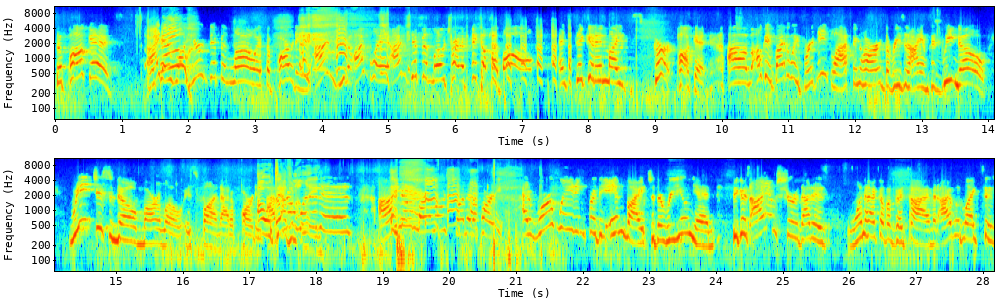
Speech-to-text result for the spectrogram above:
The pockets. Okay, I know. While you're dipping low at the party, I'm, you know, I'm playing, I'm dipping low trying to pick up the ball and stick it in my skirt pocket. Um, okay, by the way, Brittany's laughing hard. The reason I am, because we know we just know Marlo is fun at a party. Oh, I definitely. know what it is. I know Marlo's fun at a party. And we're waiting for the invite to the reunion because I am sure that is one heck of a good time. And I would like to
